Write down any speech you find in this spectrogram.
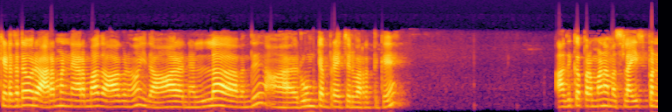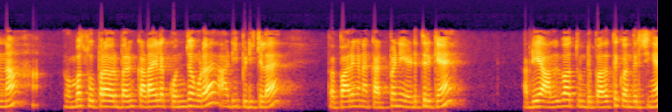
கிட்டத்தட்ட ஒரு அரை மணி நேரமாவது ஆகணும். இது ஆ நல்லா வந்து ரூம் டெம்பரேச்சர் வர்றதுக்கு. அதுக்கப்புறமா நம்ம ஸ்லைஸ் பண்ணால் ரொம்ப சூப்பராக வரும் பாருங்க. கடாயில் கொஞ்சம் கூட அடி பிடிக்கலை. இப்போ பாருங்கள் நான் கட் பண்ணி எடுத்திருக்கேன். அப்படியே அல்வா துண்டு பதத்துக்கு வந்துருச்சுங்க.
